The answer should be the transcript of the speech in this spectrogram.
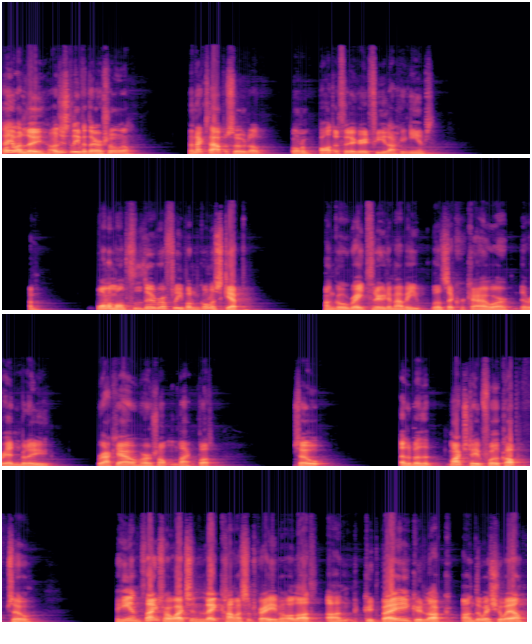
tell you what, Lou, I'll just leave it there, so the next episode, I'm going to bother through a good few lucky games. I'm one a month will do roughly, but I'm going to skip and go right through to maybe Wilson Krakow or the red and blue Rakow or something like. But so it'll be the match day before the cup. So again, thanks for watching. Like, comment, subscribe, a whole lot, and goodbye, good luck, and to wish you well.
